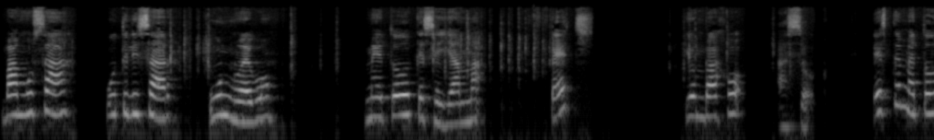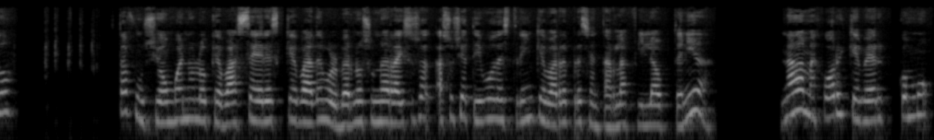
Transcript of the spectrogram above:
vamos a utilizar un nuevo método que se llama fetch-assoc. Este método, esta función, bueno, lo que va a hacer es que va a devolvernos una raíz asociativo de string que va a representar la fila obtenida. Nada mejor que ver cómo,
